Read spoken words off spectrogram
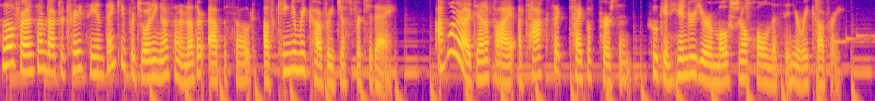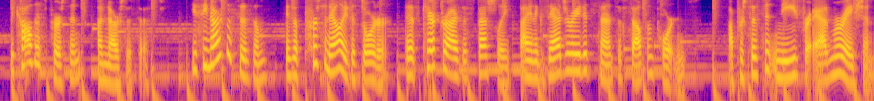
Hello, friends. I'm Dr. Tracy, and thank you for joining us on another episode of Kingdom Recovery just for today. I want to identify a toxic type of person who can hinder your emotional wholeness in your recovery. We call this person a narcissist. You see, narcissism is a personality disorder that's characterized especially by an exaggerated sense of self importance, a persistent need for admiration,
